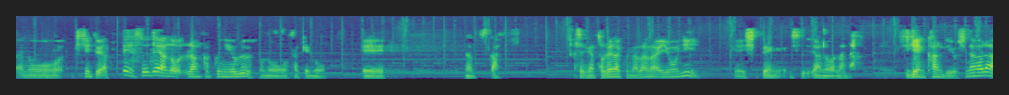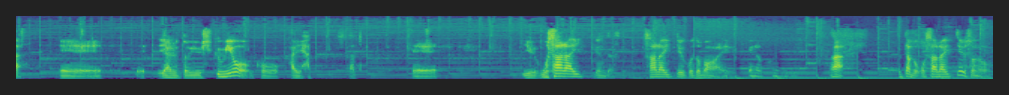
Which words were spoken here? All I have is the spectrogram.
あの、きちんとやって、それであの、乱獲による、その、鮭の、えー、なんですか、鮭が取れなくならないように、えー、自然、あの、なんだ、資源管理をしながら、えー、やるという仕組みを、こう、開発。えー、いう、おさらいって言うんですけど、おさらいっていう言葉が NHK の国が、多分おさらいっていうその、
